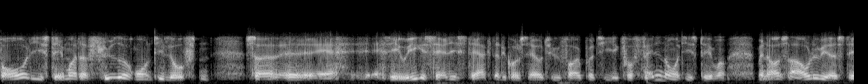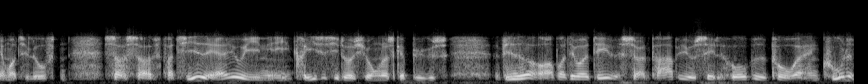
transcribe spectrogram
borgerlige stemmer, der flyder rundt i luften, så øh, er, er det jo ikke særlig stærkt, at det konservative folkeparti ikke får nogle af de stemmer, men også afleverer stemmer til luften. Så, så partiet er jo i en, i en krisesituation, der skal bygges videre op, og det var det, Søren Pape jo selv håbede på, at han kunne,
